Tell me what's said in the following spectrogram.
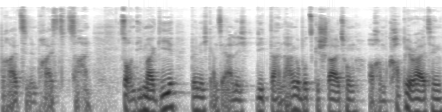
bereit sind, den Preis zu zahlen. So, und die Magie, bin ich ganz ehrlich, liegt da in der Angebotsgestaltung, auch im Copywriting,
